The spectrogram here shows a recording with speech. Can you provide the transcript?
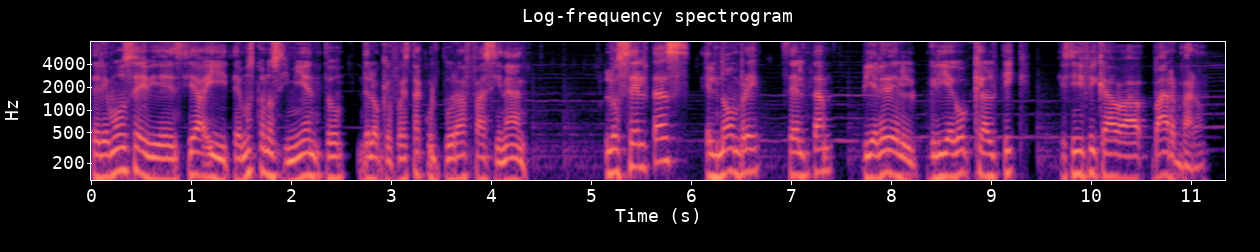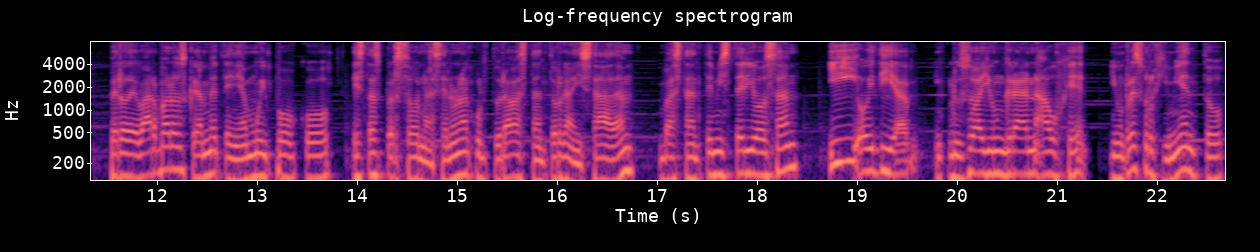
tenemos evidencia y tenemos conocimiento de lo que fue esta cultura fascinante. Los celtas, el nombre celta viene del griego celtic, que significaba bárbaro. Pero de bárbaros, créanme, tenía muy poco estas personas. Era una cultura bastante organizada, bastante misteriosa y hoy día incluso hay un gran auge y un resurgimiento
